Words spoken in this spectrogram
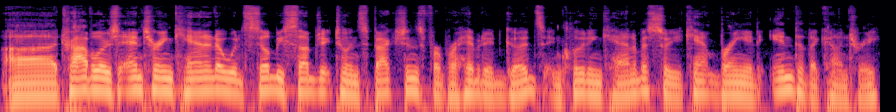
Uh, travelers entering Canada would still be subject to inspections for prohibited goods, including cannabis, so you can't bring it into the country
